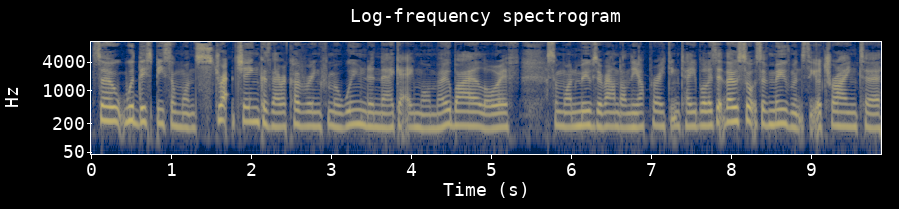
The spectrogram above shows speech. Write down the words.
So, would this be someone stretching because they're recovering from a wound and they're getting more mobile, or if someone moves around on the operating table? Is it those sorts of movements that you're trying to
